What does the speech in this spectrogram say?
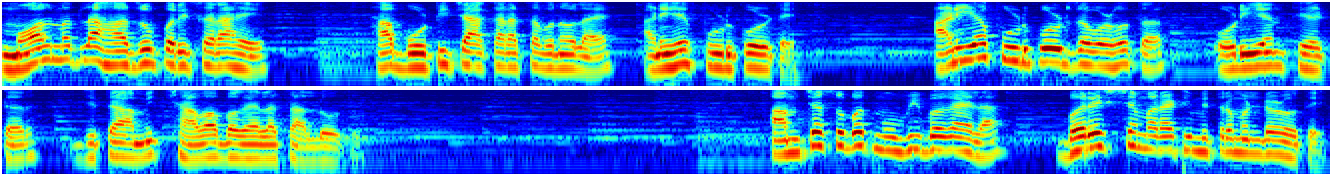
मॉलमधला हा जो परिसर आहे हा बोटीच्या आकाराचा बनवला आहे आणि हे फूड कोर्ट आहे. आणि या फूड कोर्ट जवळ होतं ओडियन थिएटर जिथे आम्ही छावा बघायला चाललो होतो. आमच्यासोबत मूवी बघायला बरेचसे मराठी मित्रमंडळ होते.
